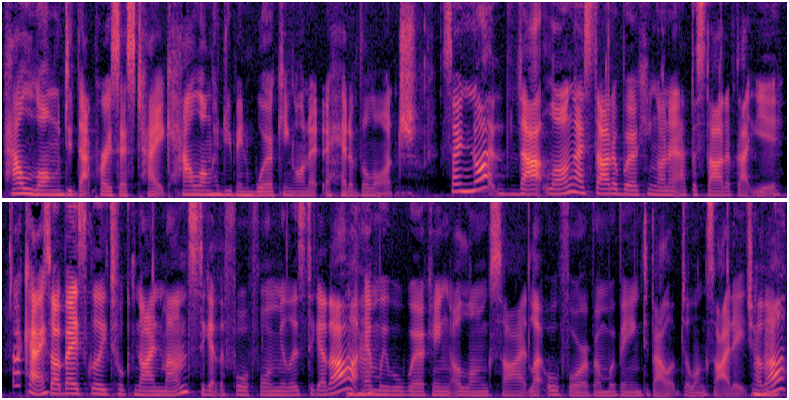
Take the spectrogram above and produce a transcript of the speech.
How long did that process take? How long had you been working on it ahead of the launch? So, not that long. I started working on it at the start of that year. Okay. So, it basically took nine months to get the four formulas together, and we were working alongside, like all four of them were being developed alongside each other.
